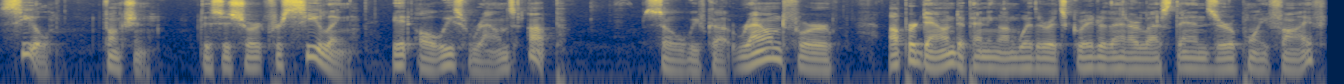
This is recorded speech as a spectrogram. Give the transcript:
ceil function, this is short for ceiling, it always rounds up. So we've got round for up or down, depending on whether it's greater than or less than 0.5.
